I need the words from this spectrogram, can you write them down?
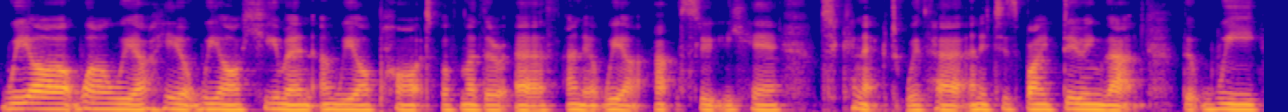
we are, while we are here, we are human and we are part of Mother Earth and we are absolutely here to connect with her. And it is by doing that that we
